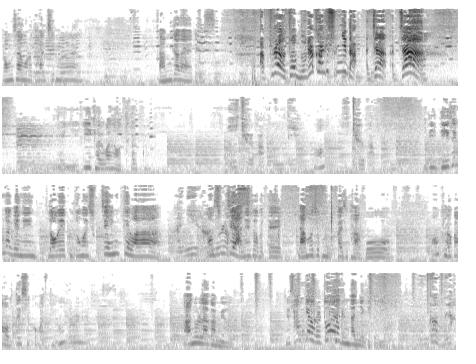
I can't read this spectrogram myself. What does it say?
영상으로 다짐을 남겨놔야 되겠어. 앞으로 더 노력하겠습니다. 아자, 아자. 이, 이 결과는 어떻게 할 거야? 이 결과 뭔데? 어? 이 결과 뭔데? 네, 네 생각에는 너의 그동안 숙제 행태와 아니, 어, 안 숙제. 안에서 그때 나머지 공부까지 가고 어, 결과가 어땠을 것 같아요? 안 올라가면 3개월을 또 해야 된다는 얘기잖아. 뭔가 올라가.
